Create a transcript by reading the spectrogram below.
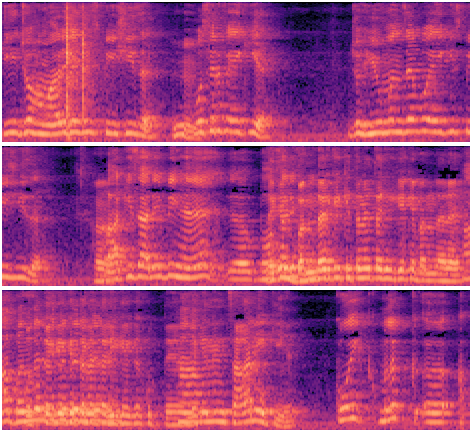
कि जो हमारी जैसी स्पीशीज है वो सिर्फ़ एक ही है। जो ह्यूमंस है वो एक ही स्पीशीज है। हाँ। बाकी सारी भी हैं बहुत लेकिन बंदर के कितने तरीके के बंदर हैं? हाँ, बंदर के कितने तरीके के कुत्ते हैं? हाँ। लेकिन इंसान एक ही है। कोई मतलब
